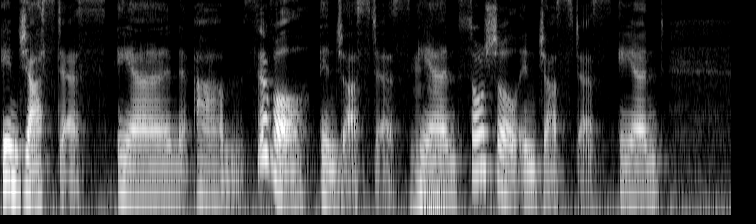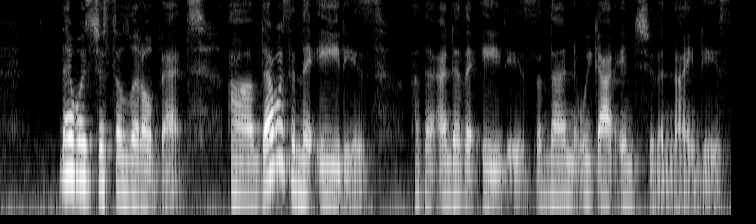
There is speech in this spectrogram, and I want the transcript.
injustice and um, civil injustice and social injustice and that was just a little bit. Um, that was in the 80s, at the end of the 80s. And then we got into the 90s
